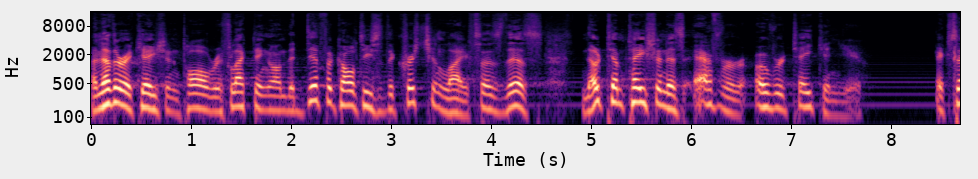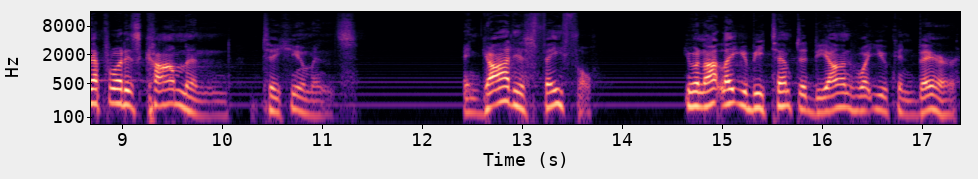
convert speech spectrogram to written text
Another occasion, Paul, reflecting on the difficulties of the Christian life, says this No temptation has ever overtaken you except what is common to humans. And God is faithful. He will not let you be tempted beyond what you can bear.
